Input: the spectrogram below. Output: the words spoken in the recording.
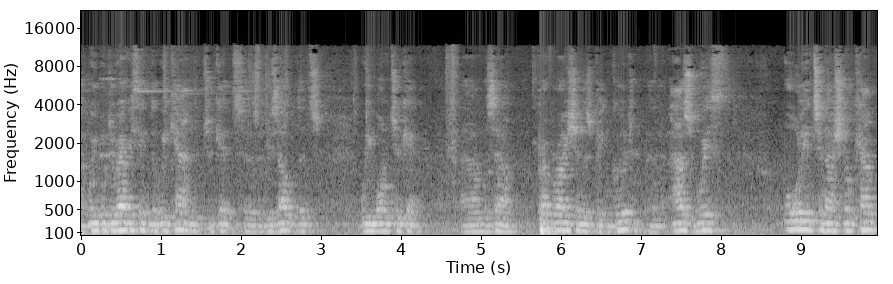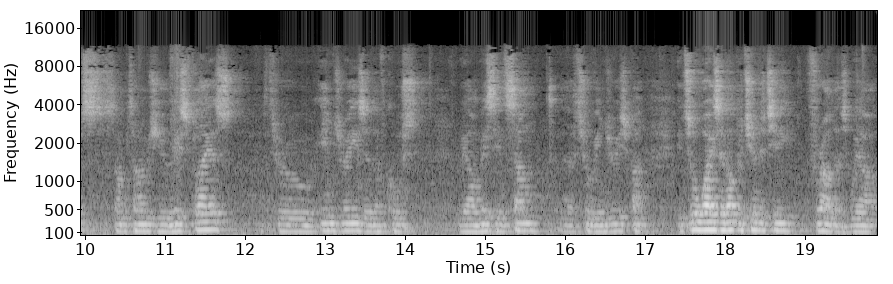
Uh, we will do everything that we can to get uh, the result that we want to get. Um, so preparation has been good, uh, as with all international camps, sometimes you miss players through injuries, and of course we are missing some uh, through injuries, but it's always an opportunity for others. We are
